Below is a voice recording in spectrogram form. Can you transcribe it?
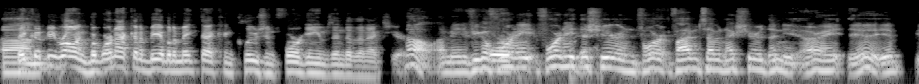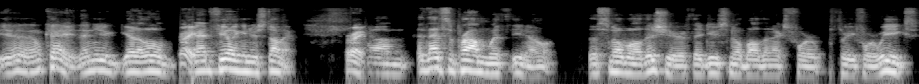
um, they could be wrong, but we're not going to be able to make that conclusion four games into the next year. No, I mean, if you go four, four and eight, four and eight this year, and four, five and seven next year, then you all right, yeah, yeah, yeah okay, then you get a little right. bad feeling in your stomach, right? Um, and that's the problem with you know the snowball this year. If they do snowball the next four, three, four weeks,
